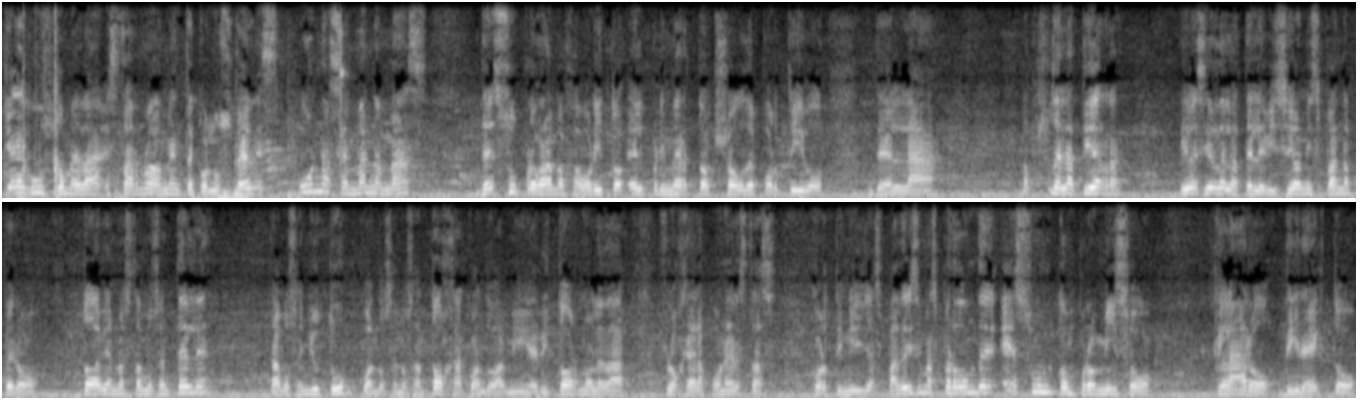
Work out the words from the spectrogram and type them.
Qué gusto me da estar nuevamente con ustedes. Una semana más de su programa favorito, el primer talk show deportivo de la, no, pues, de la tierra. Iba a decir de la televisión hispana, pero todavía no estamos en tele. Estamos en YouTube cuando se nos antoja, cuando a mi editor no le da flojera poner estas cortinillas padrísimas, pero donde es un compromiso claro, directo,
